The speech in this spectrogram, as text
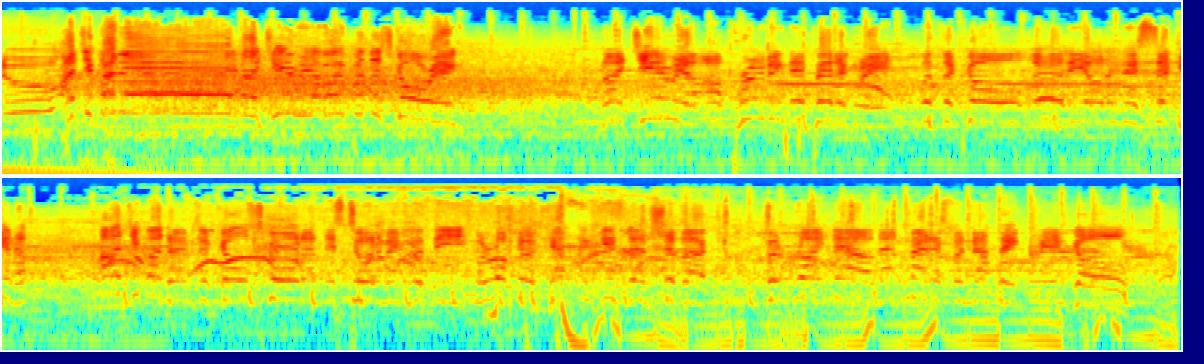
Bonu. Ajibade! Nigeria have opened the scoring. Nigeria are proving their pedigree with the goal early on in this second half. Ajibade terms of goals scored at this tournament with the Morocco captain Ghizlane Chebbak. But right now, that matters for nothing. Korean goal.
